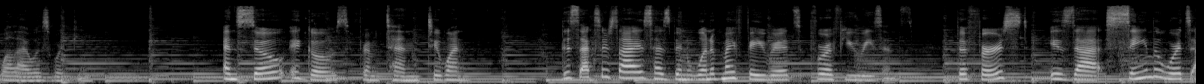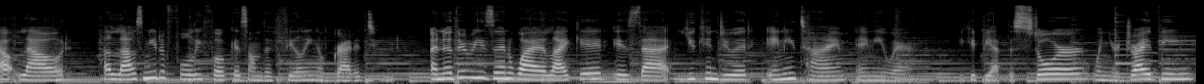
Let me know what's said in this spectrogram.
while I was working. And so it goes from 10 to 1. This exercise has been one of my favorites for a few reasons. The first is that saying the words out loud allows me to fully focus on the feeling of gratitude. Another reason why I like it is that you can do it anytime, anywhere. You could be at the store, when you're driving,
